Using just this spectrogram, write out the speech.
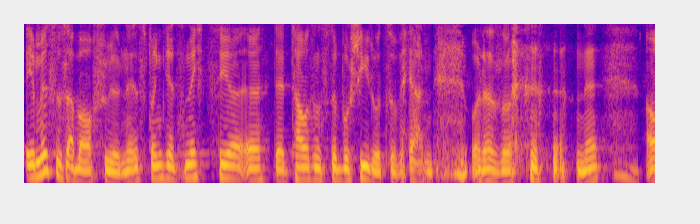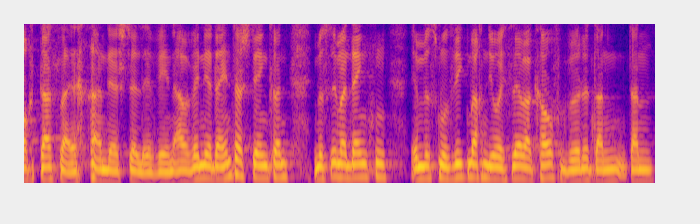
Ihr müsst es aber auch fühlen. Ne? Es bringt jetzt nichts, hier äh, der tausendste Bushido zu werden oder so. ne? Auch das sei an der Stelle erwähnen. Aber wenn ihr dahinter stehen könnt, ihr müsst immer denken, ihr müsst Musik machen, die ihr euch selber kaufen würdet, dann, dann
